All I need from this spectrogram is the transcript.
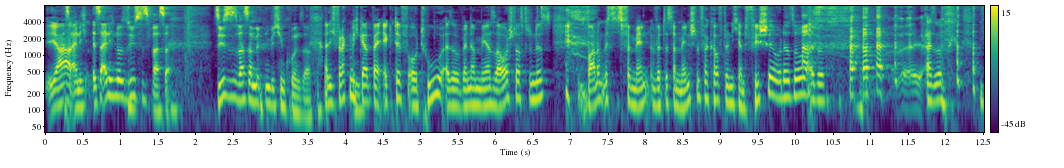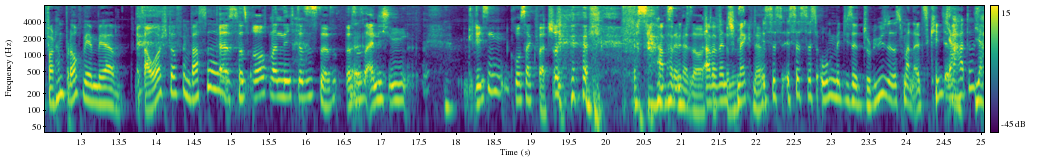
ja. Ist eigentlich, ist eigentlich nur süßes Wasser. Süßes Wasser mit ein bisschen Kohlensäure. Also ich frage mich gerade bei Active O2, also wenn da mehr Sauerstoff drin ist, warum ist das für Men wird das an Menschen verkauft und nicht an Fische oder so? Also, also warum brauchen wir mehr Sauerstoff im Wasser? Das, das braucht man nicht, das ist das. Das ist eigentlich ein riesengroßer Quatsch. Das aber mit, aber wenn es schmeckt, ne? ist, das, ist das das oben mit dieser Drüse, das man als Kind immer ja, hatte? ja,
